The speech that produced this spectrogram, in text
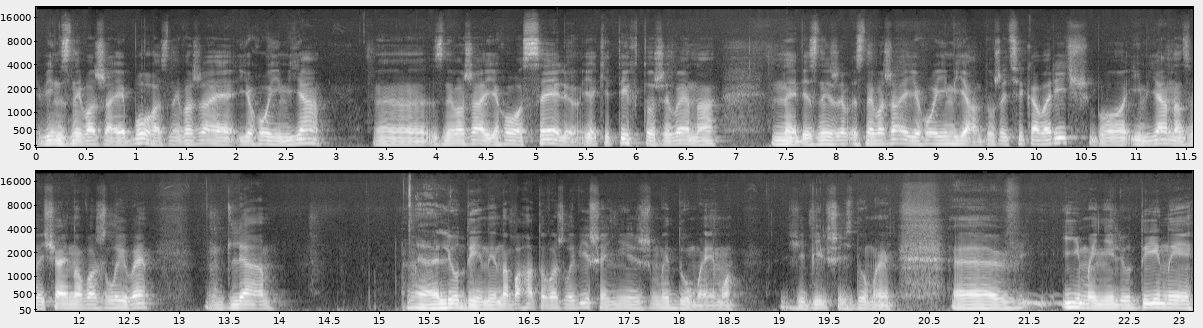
він зневажає Бога, зневажає Його ім'я, е, зневажає Його оселю, як і тих, хто живе на небі. Зневажає Його ім'я. Дуже цікава річ, бо ім'я надзвичайно важливе для е, людини набагато важливіше, ніж ми думаємо. Чи більшість думають. Е, В імені людини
